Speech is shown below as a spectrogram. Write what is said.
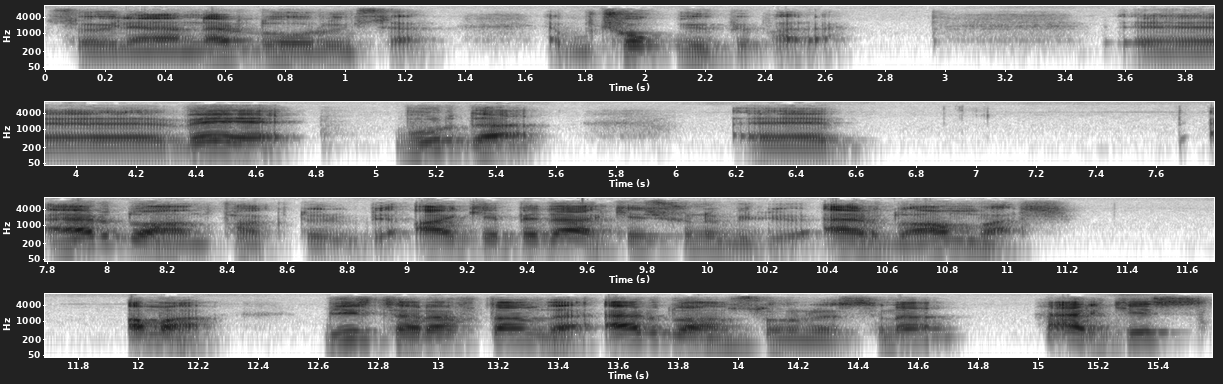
Söylenenler doğruysa. Ya bu çok büyük bir para. Ee, ve burada e, Erdoğan faktörü, AKP'de herkes şunu biliyor. Erdoğan var. Ama bir taraftan da Erdoğan sonrasına herkes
